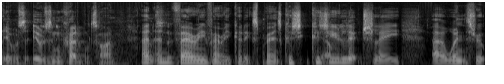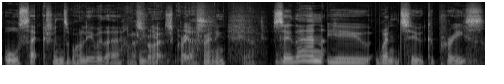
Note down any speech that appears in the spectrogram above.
it was it was an incredible time. And, and very, very good experience because Yep. you literally uh, went through all sections while you were there. That's you? right, It great yes. training. Yeah. So then you went to Caprice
